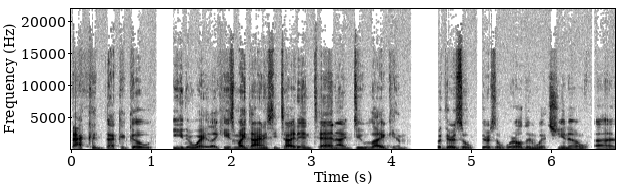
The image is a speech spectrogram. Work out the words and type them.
that could that could go either way. Like he's my dynasty tight end ten. I do like him, but there's a there's a world in which you know uh,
